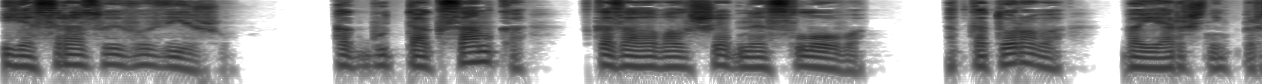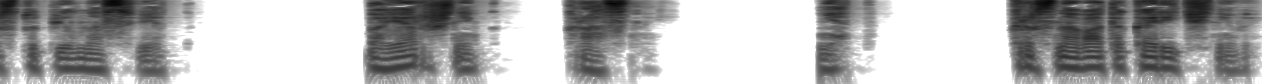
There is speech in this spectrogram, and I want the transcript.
и я сразу его вижу, как будто Оксанка сказала волшебное слово, от которого Боярышник проступил на свет. Боярышник красный. Нет, красновато-коричневый,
